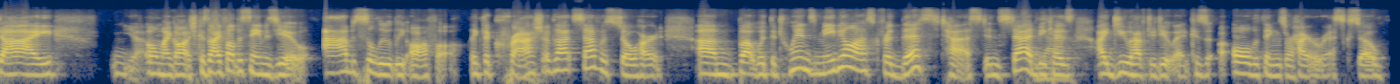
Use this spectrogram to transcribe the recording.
dye Yeah. Oh my gosh, because I felt the same as you. Absolutely awful. Like the crash of that stuff was so hard. Um, but with the twins, maybe I'll ask for this test instead because I do have to do it because all the things are higher risk. So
